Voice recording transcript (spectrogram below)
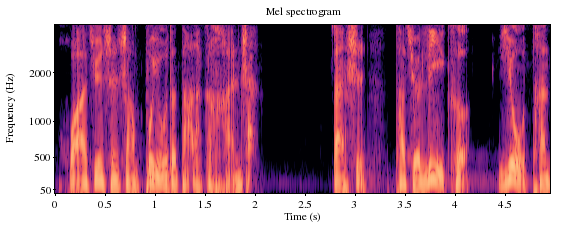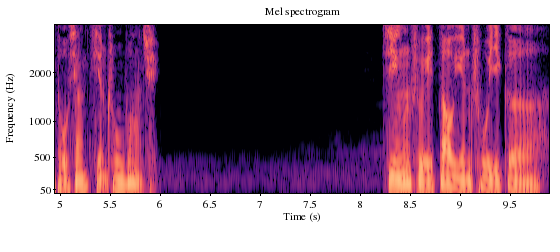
华军身上不由得打了个寒颤，但是他却立刻又探头向井中望去。井水倒映出一个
